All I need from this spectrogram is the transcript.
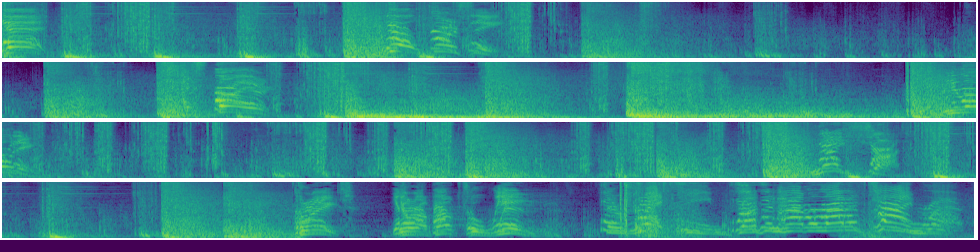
Dead. No mercy. Reloading. Nice shot. Great. You're about to win. The red team doesn't have a lot of time left.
